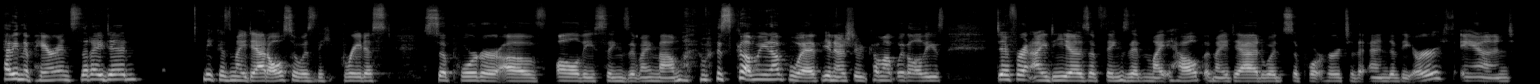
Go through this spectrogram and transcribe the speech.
having the parents that i did because my dad also was the greatest supporter of all these things that my mom was coming up with. You know, she would come up with all these different ideas of things that might help, and my dad would support her to the end of the earth. And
